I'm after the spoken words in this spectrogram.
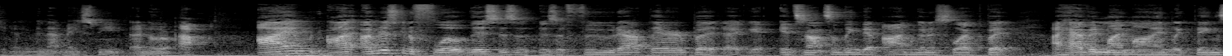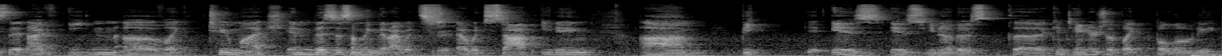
you know even that makes me another I, I'm I, I'm just gonna float this as a, as a food out there but it's not something that I'm gonna select but I have in my mind like things that I've eaten of like too much and this is something that I would I would stop eating um, be, is is you know those the containers of like bologna.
